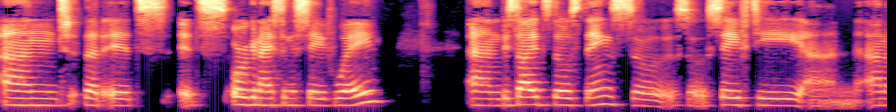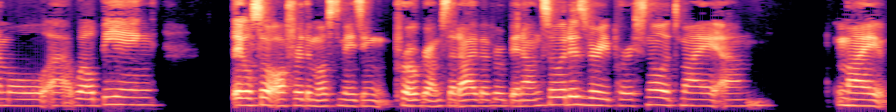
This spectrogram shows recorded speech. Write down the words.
and that it's it's organized in a safe way. And besides those things, so so safety and animal uh, well being they also offer the most amazing programs that I've ever been on. So it is very personal. It's my um, my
